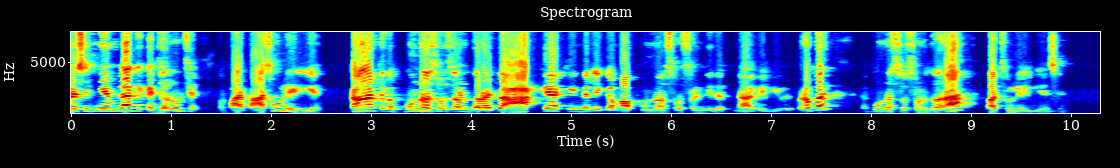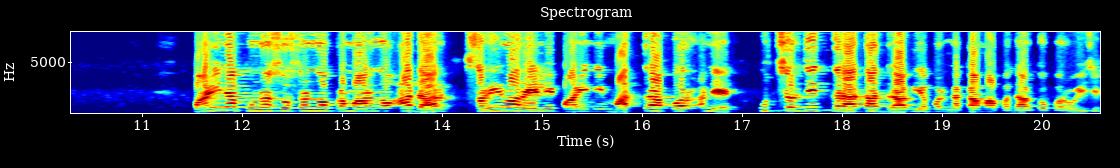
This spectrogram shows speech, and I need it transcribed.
એસિડ ને એમ લાગે કે જરૂર છે, તો પાછું લઈ લઈએ કાં તો પુનઃ શોષણ દ્વારા, જો આખે આખી નલિકામાં પુનઃ શોષણની રચના આવેલી હોય, બરોબર? પુનઃ શોષણ દ્વારા પાછું લઈ લઈએ છે. પાણીના પુનઃ શોષણનો પ્રમાણનો આધાર શરીરમાં રહેલી પાણીની માત્રા પર અને ઉત્સર્જિત કરાતા દ્રાવ્ય પર નકામા પદાર્થો પર હોય છે.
